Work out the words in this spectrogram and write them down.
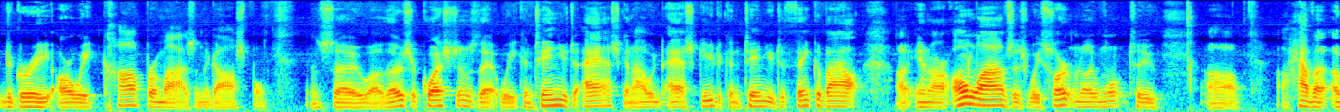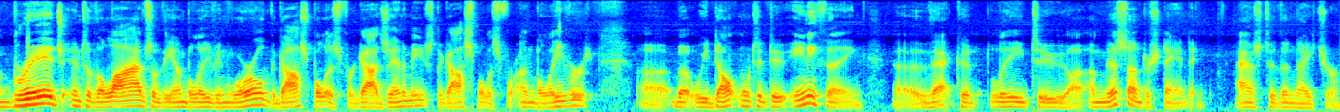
degree are we compromising the gospel? And so uh, those are questions that we continue to ask, and I would ask you to continue to think about in our own lives as we certainly want to have a, a, bridge into the lives of the unbelieving world. The gospel is for God's enemies, the gospel is for unbelievers, uh, but we don't want to do anything uh, that could lead to uh, a misunderstanding as to the nature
